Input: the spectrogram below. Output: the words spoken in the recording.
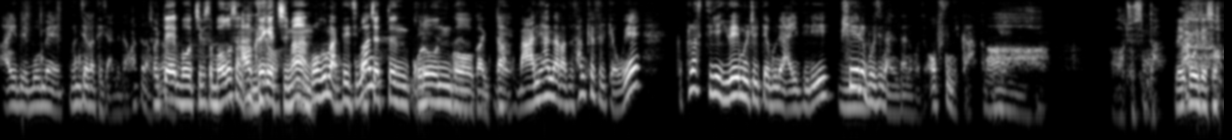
아이들의 몸에 문제가 되지 않는다고 하더라고요. 절대 뭐 집에서 먹어서는 아, 안 그죠. 되겠지만 어, 먹으면 안 되지만 어쨌든 그런 네. 거가 있다. 네, 만에 하나라도 삼켰을 경우에 그 플라스틱의 유해 물질 때문에 아이들이 피해를 음. 보진 않는다는 거죠. 없으니까. 아, 어, 좋습니다. 레고에 대해서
